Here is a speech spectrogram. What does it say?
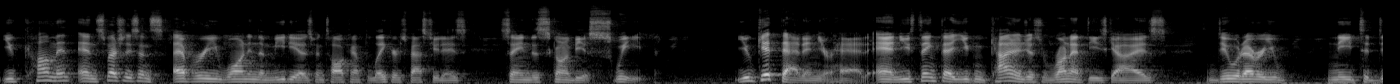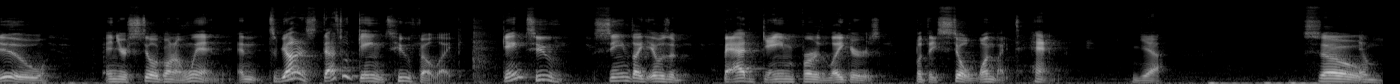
you come in and especially since everyone in the media has been talking up the Lakers past few days saying this is going to be a sweep. You get that in your head and you think that you can kind of just run at these guys, do whatever you need to do, and you're still going to win. And to be honest, that's what game two felt like. Game two seemed like it was a bad game for the Lakers, but they still won by 10. Yeah. So. And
